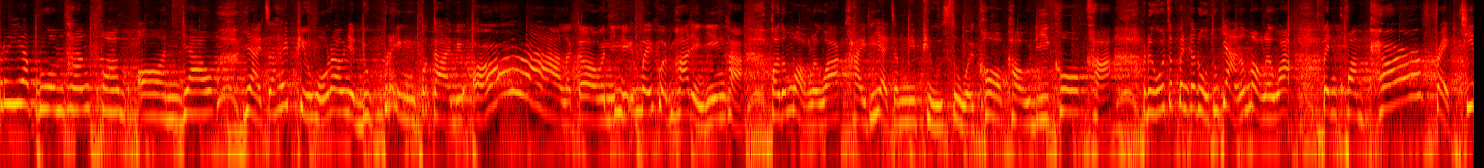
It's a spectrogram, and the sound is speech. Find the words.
เรียบรวมทั้งความอ่อนเยาว์อยากจะให้ผิวของเราเนี่ยดูเปล่งประกายมีออ แล้วก็วันนี้ไม่ควรพลาดอย่างยิ่งค่ะ เพราะต้องบอกเลยว่าใครที่อยากจะมีผิวสวยข้อเขาดีข้อคะหรือว่าจะเป็นกระดูกทุกอย่างต้องบอกเลยว่า เป็นความ perfect ที่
